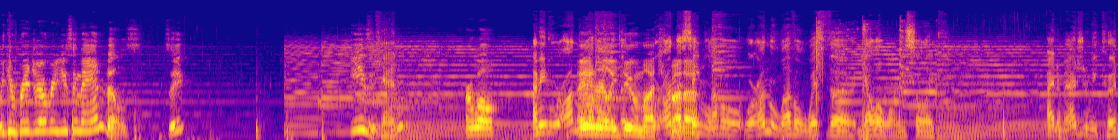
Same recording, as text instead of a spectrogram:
we can bridge over using the anvils. See? Easy. we can? Or well, I mean, we're on the I didn't really the- do much, We're on but, the uh, same level. We're on the level with the yellow one, so like, I'd imagine we could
